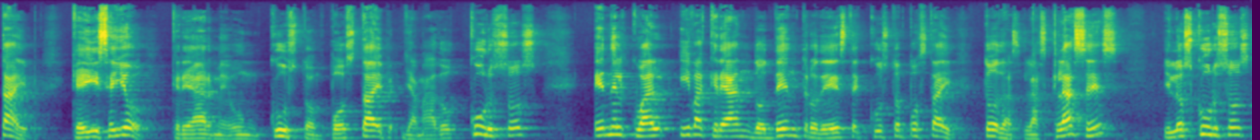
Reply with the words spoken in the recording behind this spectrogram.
type. ¿Qué hice yo? Crearme un custom post type llamado cursos, en el cual iba creando dentro de este custom post type todas las clases y los cursos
